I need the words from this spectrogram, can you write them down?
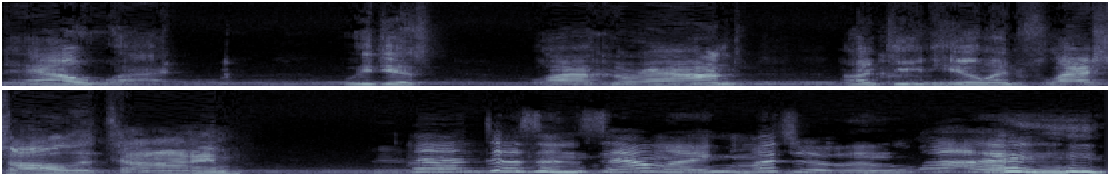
Now what? We just walk around hunting human flesh all the time? That doesn't sound like much of a lie.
